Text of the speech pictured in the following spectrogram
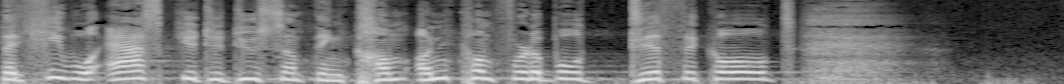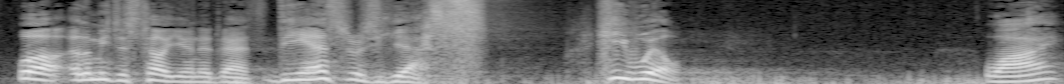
that He will ask you to do something com- uncomfortable, difficult, well, let me just tell you in advance. The answer is yes. He will. Why?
